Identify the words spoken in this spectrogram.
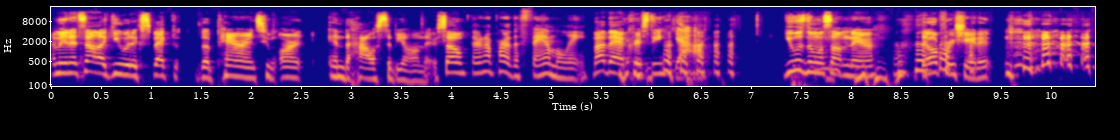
I mean, it's not like you would expect the parents who aren't in the house to be on there. So They're not part of the family. my bad, Kristy. yeah. You was doing something there. They'll appreciate it.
